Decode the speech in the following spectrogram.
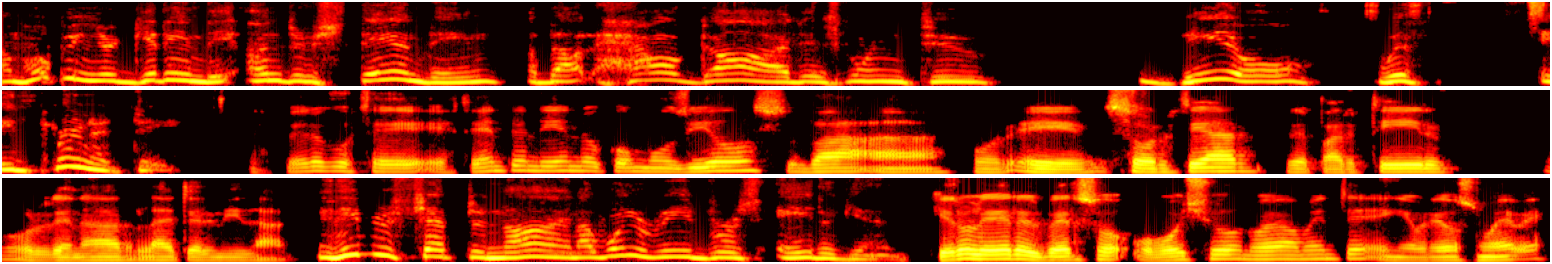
I'm hoping you're getting the understanding about how God is going to deal with eternity. Espero que usted esté entendiendo cómo Dios va a por- eh, sortear, repartir, ordenar la eternidad. In Hebrews chapter 9, I want to read verse 8 again. Quiero leer el verso 8 nuevamente en Hebreos 9.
